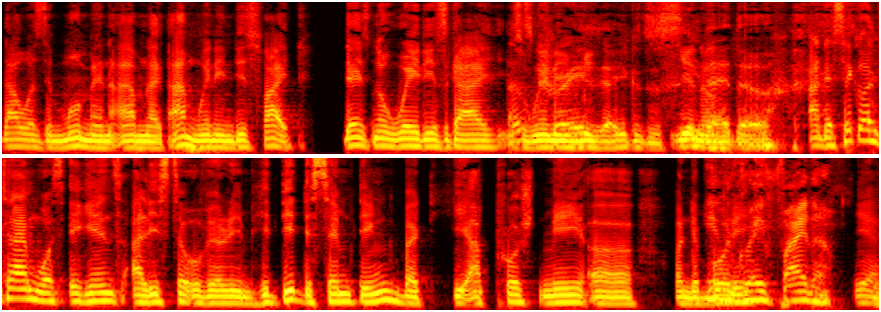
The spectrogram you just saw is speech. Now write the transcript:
That was the moment. I'm like, I'm winning this fight. There's no way this guy That's is winning. crazy. me. that You could just see You know. that though. And the second time was against Alistair Overeem. He did the same thing, but he approached me uh, on the He's body. a great fighter. Yeah.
